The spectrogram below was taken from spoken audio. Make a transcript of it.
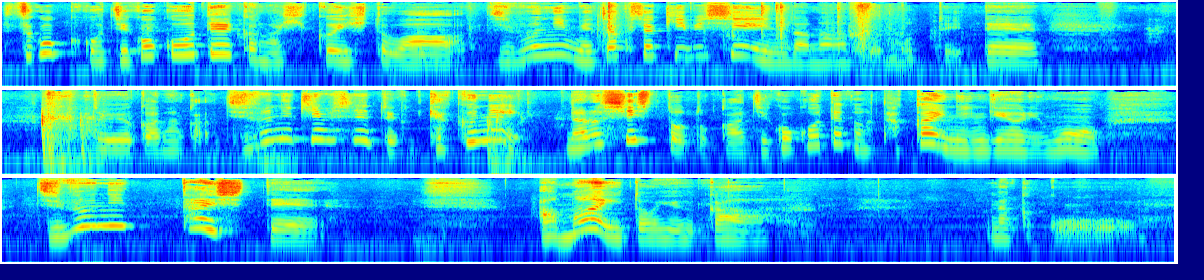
すごくこう自己肯定感が低い人は自分にめちゃくちゃ厳しいんだなと思っていてというかなんか自分に厳しいというか逆にナルシストとか自己肯定感が高い人間よりも自分に対して甘いというかなんかこう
